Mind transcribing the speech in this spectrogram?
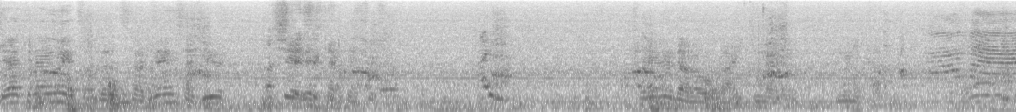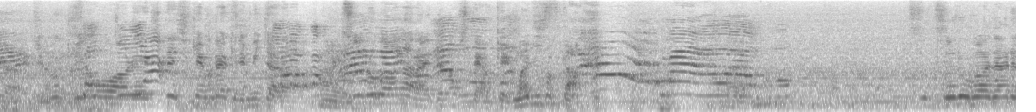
キラキラウエイツってさ全車自由指定でしたっけ取れるだろうがい。きなり無理か自分昨日あれして試験バイクで見たら、はい。通路側なら空い。てましたよ結構マジっすか通路側であれば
